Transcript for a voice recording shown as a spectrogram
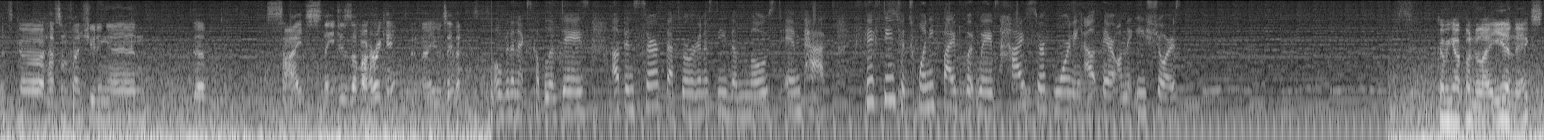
Let's go have some fun shooting in the side stages of a hurricane, and now you would say that. Over the next couple of days, up in surf, that's where we're going to see the most impact. 15 to 25 foot waves, high surf warning out there on the east shores. Coming up on Laie next.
